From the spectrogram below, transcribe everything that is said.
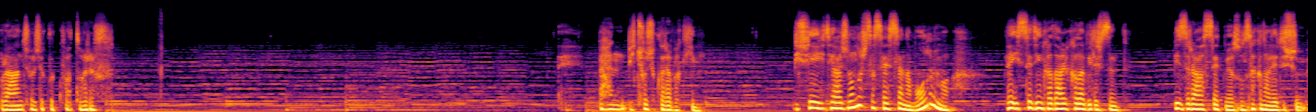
Burak'ın çocukluk fotoğrafı. Ben bir çocuklara bakayım. Bir şeye ihtiyacın olursa seslen ama olur mu? Ve istediğin kadar kalabilirsin. Bizi rahatsız etmiyorsun sakın öyle düşünme.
